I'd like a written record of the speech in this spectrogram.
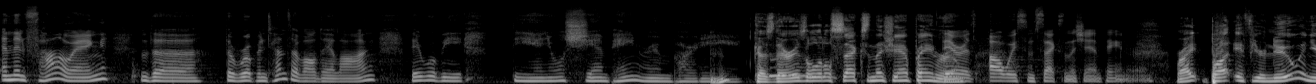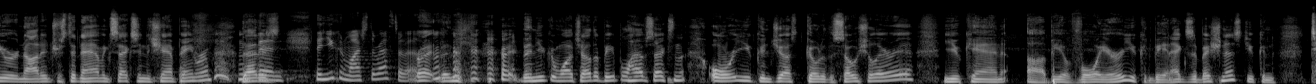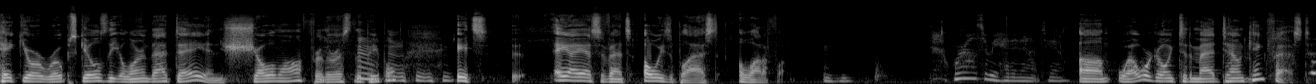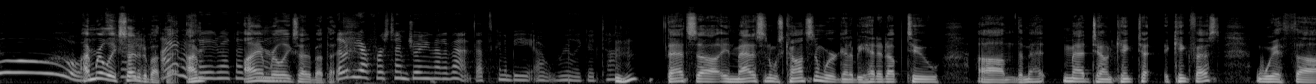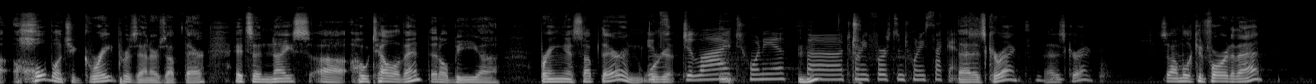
And then following the the rope intensive all day long, there will be the annual champagne room party. Because there is a little sex in the champagne room, There is always some sex in the champagne room. right? But if you're new and you're not interested in having sex in the champagne room, that is then then you can watch the rest of us. right then, right. Then you can watch other people have sex in the, or you can just go to the social area. You can uh, be a voyeur. You can be an exhibitionist. You can take your rope skills that you learned that day and show them off for the rest of the people. It's uh, ais events always a blast. A lot of fun Where else are we heading out to? um, well we're going to the madtown kink fest Ooh, i'm really excited about I that am I'm- excited about that. i am really excited about that That'll be our first time joining that event. That's going to be a really good time. Mm-hmm. That's uh, in Madison, Wisconsin. We're going to be headed up to um, the Mad- Madtown Kink, Te- Kink Fest with uh, a whole bunch of great presenters up there. It's a nice uh, hotel event that'll be uh, bringing us up there, and we're It's. July 20th, uh, 21st, and 22nd. Mm-hmm. That is correct. That is correct. So I'm looking forward to that.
